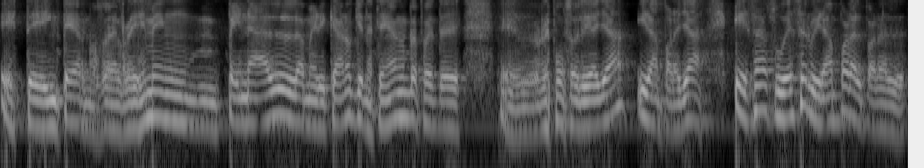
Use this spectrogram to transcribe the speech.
este, internos. el régimen penal americano, quienes tengan eh, responsabilidad ya, irán para allá. Esas a su vez servirán para el, para el,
